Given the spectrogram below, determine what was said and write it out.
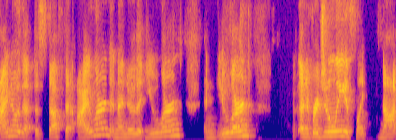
I know that the stuff that I learned and I know that you learned and you learned and originally it's like not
